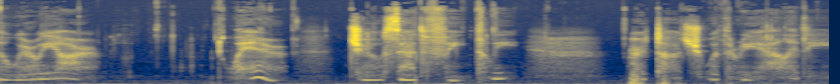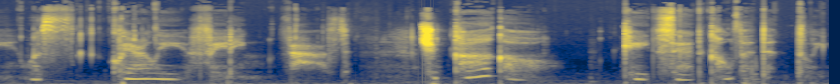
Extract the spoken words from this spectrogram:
know where we are. Where? Joe said faintly. Her touch with reality was clearly fading fast. Chicago, Kate said confidently.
